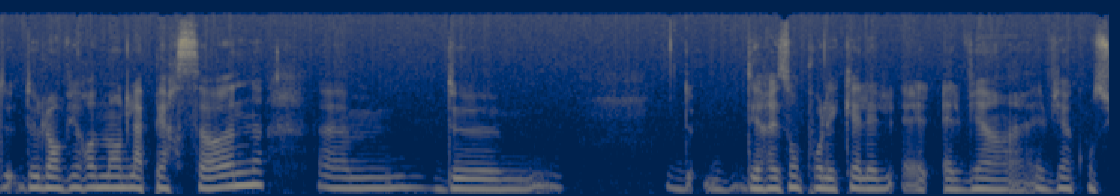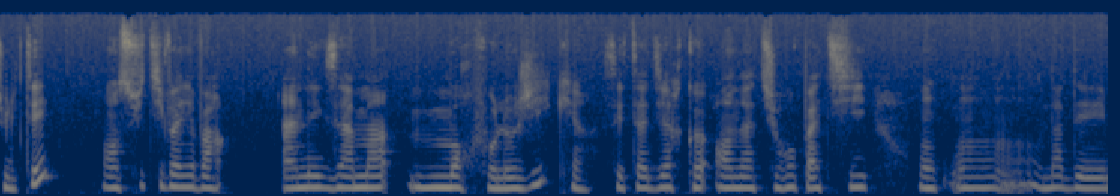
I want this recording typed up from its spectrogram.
de, l'environnement de la personne, euh, de, des raisons pour lesquelles elle, elle, vient, elle vient consulter. Ensuite, il va y avoir un examen morphologique, c'est-à-dire qu'en naturopathie, on, a des,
